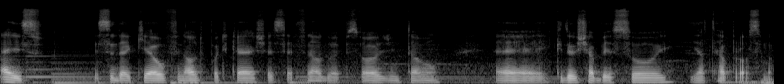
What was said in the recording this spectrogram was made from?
é isso. Esse daqui é o final do podcast, esse é o final do episódio. Então, é, que Deus te abençoe e até a próxima.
